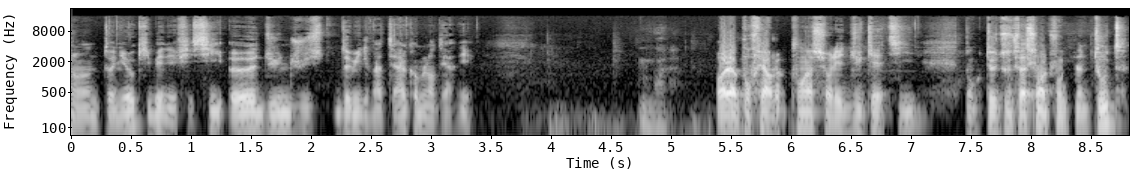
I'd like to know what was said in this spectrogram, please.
Antonio qui bénéficient eux d'une juste 2021 comme l'an dernier. Voilà. Voilà pour faire le point sur les Ducati. Donc de toute façon, elles fonctionnent toutes.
